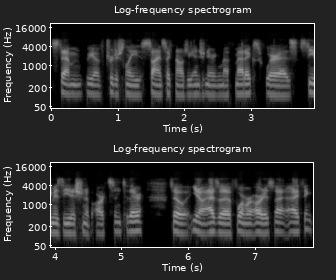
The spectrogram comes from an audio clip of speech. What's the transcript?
STEM, we have traditionally science, technology, engineering, mathematics, whereas STEAM is the addition of arts into there. So, you know, as a former artist, I, I think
